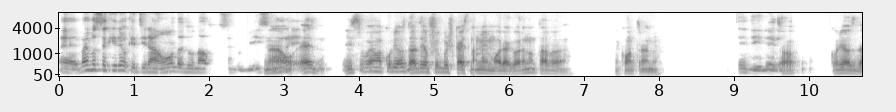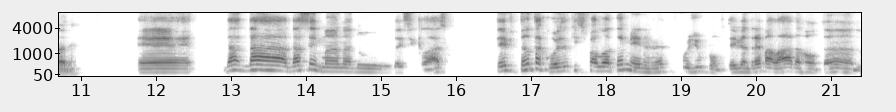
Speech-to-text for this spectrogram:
É, mas você queria o quê? Tirar a onda do Náutico sendo vice? Não, isso? é, isso é uma curiosidade. Eu fui buscar isso na memória agora, não estava encontrando. Entendi, Diego. Só curiosidade. É, da, da, da semana do, desse clássico, teve tanta coisa que se falou até menos, né? Fugiu um pouco. Teve André Balada voltando,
